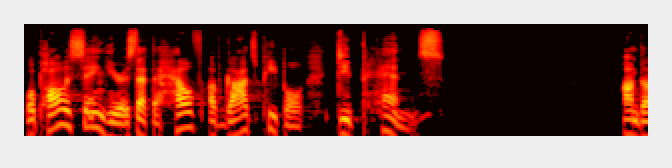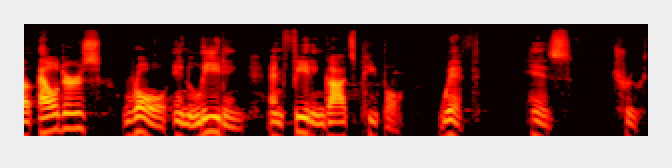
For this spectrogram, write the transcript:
What Paul is saying here is that the health of God's people depends on the elder's role in leading and feeding God's people with his truth.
